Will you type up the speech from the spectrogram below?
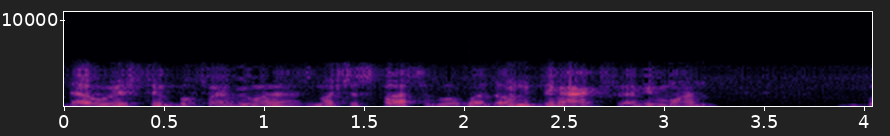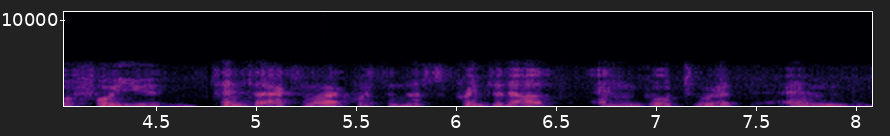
that way it's simple for everyone as much as possible. But the only thing I ask everyone before you tend to ask a lot of questions, just print it out and go to it. And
